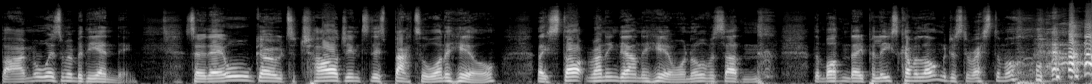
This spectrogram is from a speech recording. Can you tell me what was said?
but I always remember the ending. So they all go to charge into this battle on a hill. They start running down the hill, and all of a sudden, the modern day police come along and just arrest them all.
